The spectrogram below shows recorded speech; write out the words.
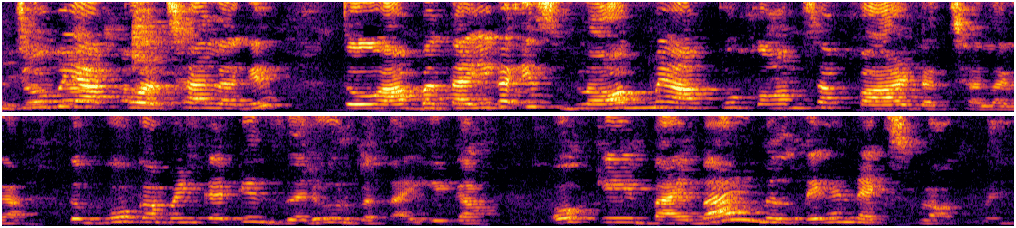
जो भी आपको अच्छा लगे तो आप बताइएगा, इस ब्लॉग में आपको कौन सा पार्ट अच्छा लगा? तो वो कमेंट करके ज़रूर बताइएगा। ओके बाय बाय मिलते हैं नेक्स्ट ब्लॉग में।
